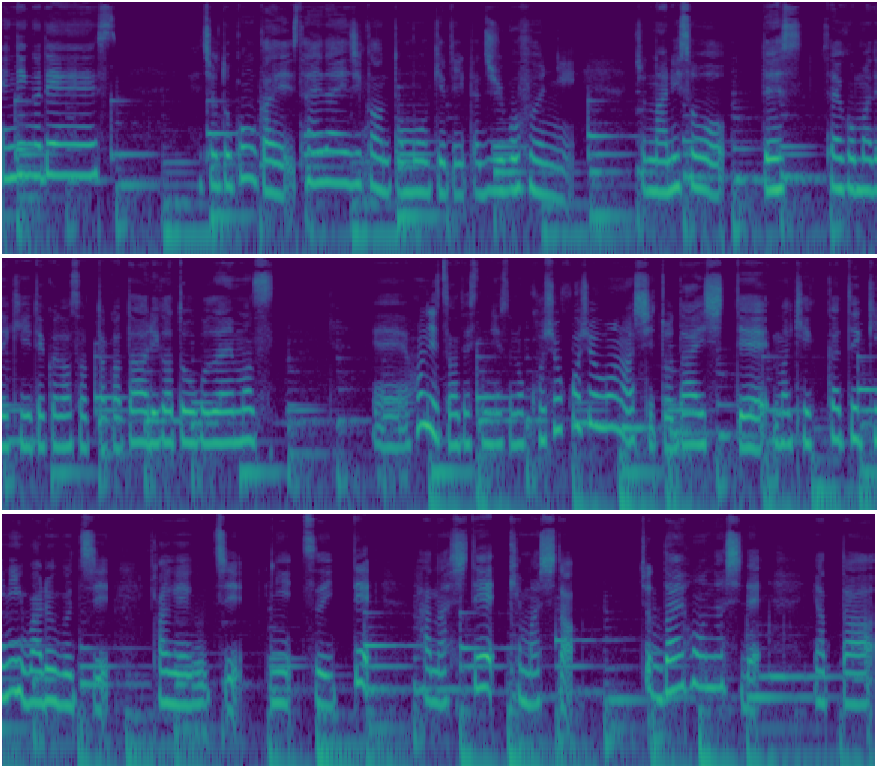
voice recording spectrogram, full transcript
エンディングです。ちょっと今回最大時間と設けていた15分にちょっとなりそうです。最後まで聞いてくださった方ありがとうございます。えー、本日はですねそのこしょこしょ話と題して、まあ、結果的に悪口陰口について話してきました。ちょっと台本なしでやった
